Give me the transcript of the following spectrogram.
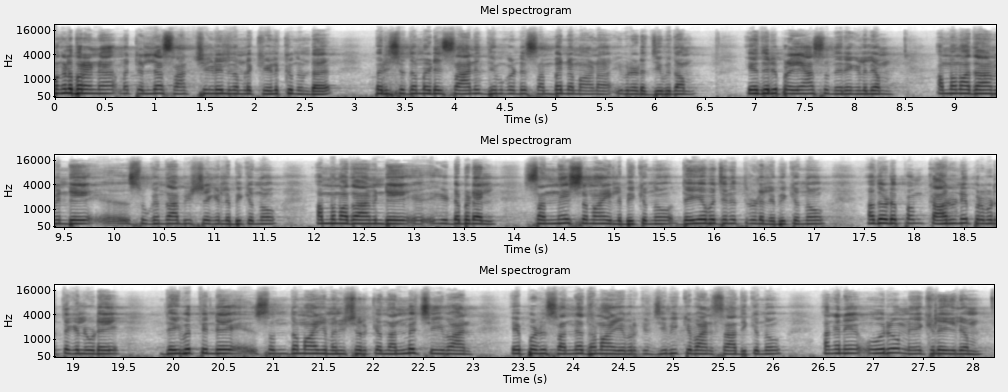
മകൾ പറഞ്ഞ മറ്റെല്ലാ സാക്ഷികളിലും നമ്മൾ കേൾക്കുന്നുണ്ട്. പരിശുദ്ധമ്മയുടെ സാന്നിധ്യം കൊണ്ട് സമ്പന്നമാണ് ഇവരുടെ ജീവിതം. ഏതൊരു പ്രയാസ നിരങ്ങളിലും അമ്മ മാതാവിന്റെ സുഗന്ധാഭിഷേകം ലഭിക്കുന്നു. അമ്മ മാതാവിന്റെ ഇടപെടൽ സന്ദേശമായി ലഭിക്കുന്നു. ദൈവവചനത്തിലൂടെ ലഭിക്കുന്നു. അതോടൊപ്പം കാരുണ്യ പ്രവർത്തികളിലൂടെ ദൈവത്തിന്റെ സ്വന്തമായ മനുഷ്യർക്ക് നന്മ ചെയ്യുവാൻ എപ്പോഴും സന്നദ്ധമായി ഇവർക്ക് ജീവിക്കുവാൻ സാധിക്കുന്നു. അങ്ങനെ ഓരോ മേഖലയിലും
